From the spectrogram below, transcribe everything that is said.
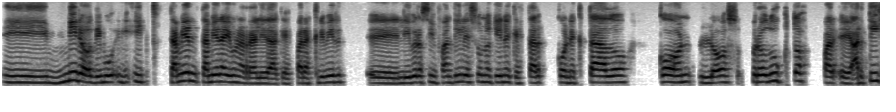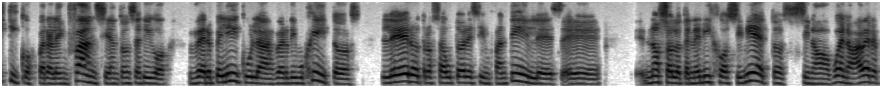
y miro, y, y también, también hay una realidad, que es para escribir eh, libros infantiles uno tiene que estar conectado con los productos eh, artísticos para la infancia, entonces digo, ver películas, ver dibujitos, leer otros autores infantiles, eh, no solo tener hijos y nietos, sino, bueno, a ver,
